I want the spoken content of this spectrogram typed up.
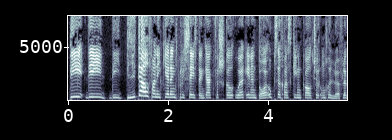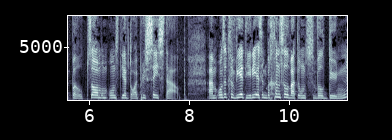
Die die die detail van die keringsproses dink ek verskil ook en in daai opsig was King Culture ongelooflik behulpsaam om ons deur daai proses te help. Um ons het geweet hierdie is in beginsel wat ons wil doen,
